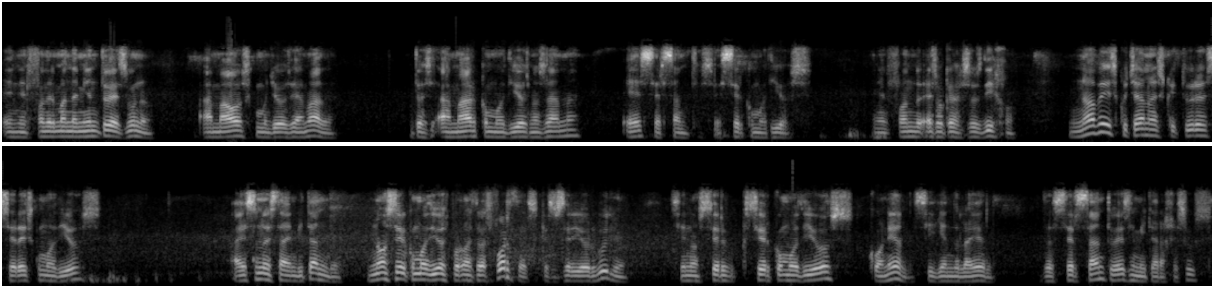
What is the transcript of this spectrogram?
en el fondo el mandamiento es uno, amaos como yo os he amado. Entonces, amar como Dios nos ama es ser santos, es ser como Dios. En el fondo es lo que Jesús dijo. ¿No habéis escuchado en la escritura, seréis como Dios? A eso nos está invitando. No ser como Dios por nuestras fuerzas, que eso sería orgullo, sino ser, ser como Dios con Él, siguiéndole a Él. Entonces, ser santo es imitar a Jesús.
